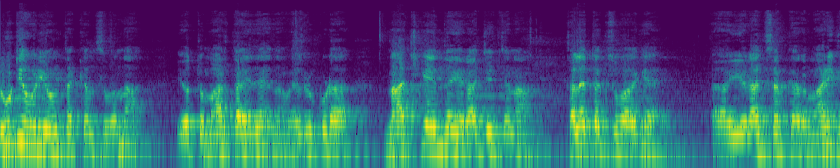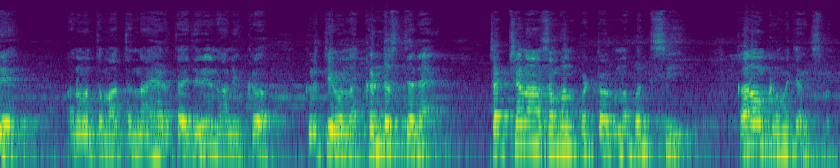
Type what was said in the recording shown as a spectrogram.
ಲೂಟಿ ಹೊಡೆಯುವಂಥ ಕೆಲಸವನ್ನು ಇವತ್ತು ಮಾಡ್ತಾ ಇದೆ. ನಾವೆಲ್ಲರೂ ಕೂಡ ನಾಚಿಕೆಯಿಂದ ಈ ರಾಜ್ಯದ ಜನ ತಲೆ ತಗ್ಗಿಸುವ ಹಾಗೆ ಈ ರಾಜ್ಯ ಸರ್ಕಾರ ಮಾಡಿದೆ ಅನ್ನುವಂಥ ಮಾತನ್ನು ಹೇಳ್ತಾ ಇದ್ದೀನಿ. ನಾನು ಈ ಕೃತ್ಯವನ್ನು ಖಂಡಿಸ್ತೇನೆ. ತಕ್ಷಣ ಸಂಬಂಧಪಟ್ಟವರನ್ನು ಬಂಧಿಸಿ ಕಾನೂನು ಕ್ರಮ ಜರುಗಿಸಬೇಕು.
